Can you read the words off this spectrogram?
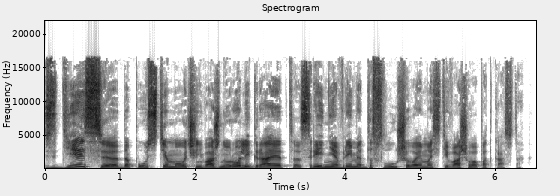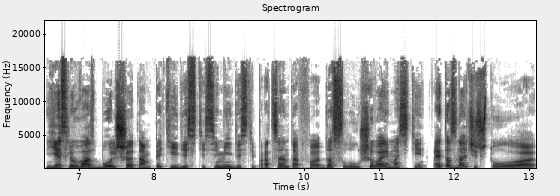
Здесь, э, допустим, очень важную роль играет среднее время дослушиваемости вашего подкаста. Если у вас больше там 50-70% э, дослушиваемости, это значит, что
